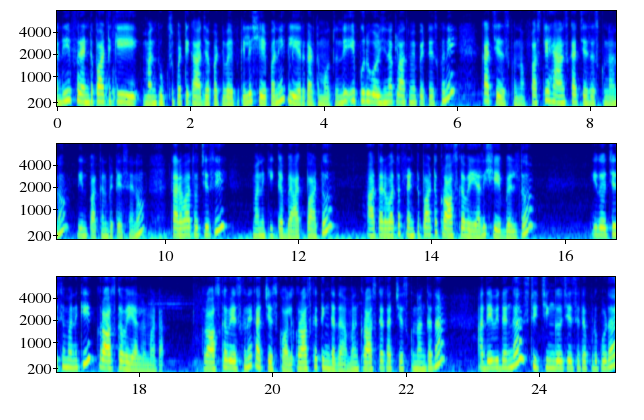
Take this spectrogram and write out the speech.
అది ఫ్రంట్ పార్ట్కి మనకి ఉక్సు పట్టి కాజా పట్టి వైపుకి వెళ్ళి షేప్ అని క్లియర్గా అర్థమవుతుంది. ఇప్పుడు ఒరిజినల్ క్లాత్ మీద పెట్టేసుకుని కట్ చేసుకుందాం ఫస్ట్ హ్యాండ్స్ కట్ చేసేసుకున్నాను. దీన్ని పక్కన పెట్టేశాను. తర్వాత వచ్చేసి మనకి ఇక బ్యాక్ పార్ట్ ఆ తర్వాత ఫ్రంట్ పార్ట్ క్రాస్గా వేయాలి షేప్ బెల్ట్. ఇది వచ్చేసి మనకి క్రాస్గా వేయాలన్నమాట. క్రాస్గా వేసుకునే కట్ చేసుకోవాలి. క్రాస్ కటింగ్ కదా. మనం క్రాస్గా కట్ చేసుకున్నాం కదా. అదేవిధంగా స్టిచ్చింగ్ చేసేటప్పుడు కూడా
